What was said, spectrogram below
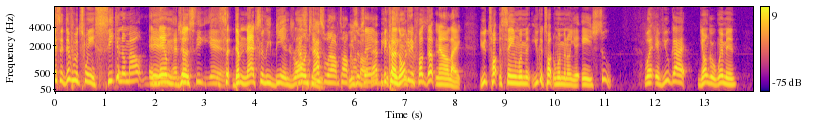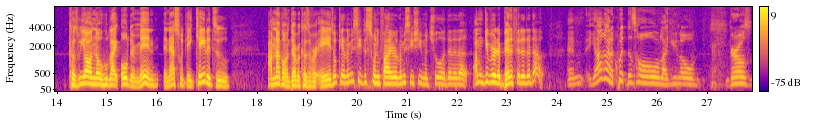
it's a difference between seeking them out and Yeah, them and them just seek- yeah. s- them naturally being drawn that's, to that's you. what I'm talking You see about. saying? Be because don't get it fucked up now. Like you talk the same women, you could talk to women on your age too. But if you got younger women, because we all know who like older men, and that's what they cater to. I'm not gonna dub her because of her age. Okay, let me see this 25 year old. Let me see if she mature. Da, da, da. I'm gonna give her the benefit of the doubt. And y'all gotta quit this whole like you know, girls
